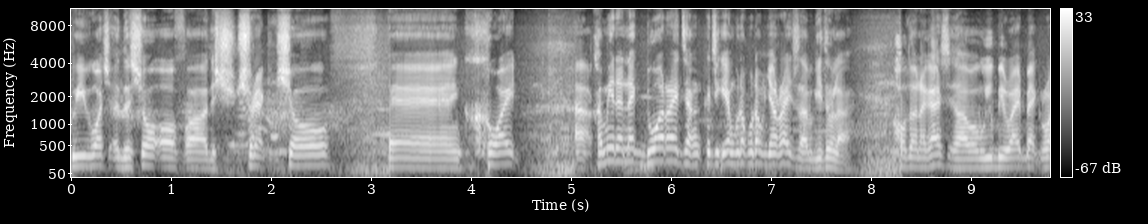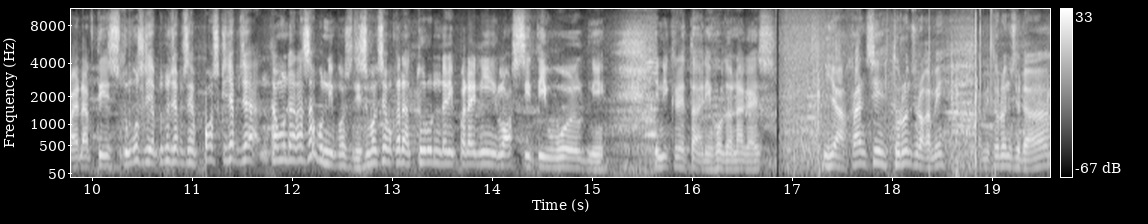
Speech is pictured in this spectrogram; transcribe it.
We watch the show of uh, the Sh- Shrek show and quite uh, kami ada naik dua rides yang kecil yang budak-budak punya rides lah begitulah. Hold on lah guys, uh, we'll be right back right after this. Tunggu sekejap, tunggu sekejap, saya pause sekejap sekejap. Kamu dah rasa pun ni pause ni. Sebab saya kena turun daripada ni Lost City World ni. Ini kereta ni, hold on lah guys. Ya kan sih, turun sudah kami. Kami turun sudah.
